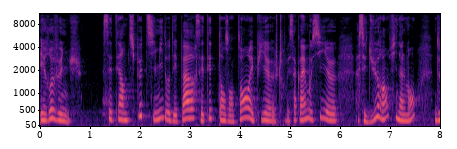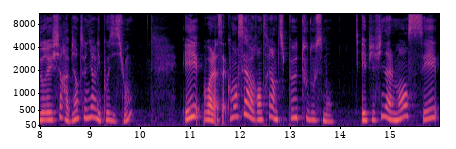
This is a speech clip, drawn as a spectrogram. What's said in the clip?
est revenu. C'était un petit peu timide au départ, c'était de temps en temps, et puis euh, je trouvais ça quand même aussi euh, assez dur hein, finalement, de réussir à bien tenir les positions. Et voilà, ça commençait à rentrer un petit peu tout doucement. Et puis finalement, c'est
